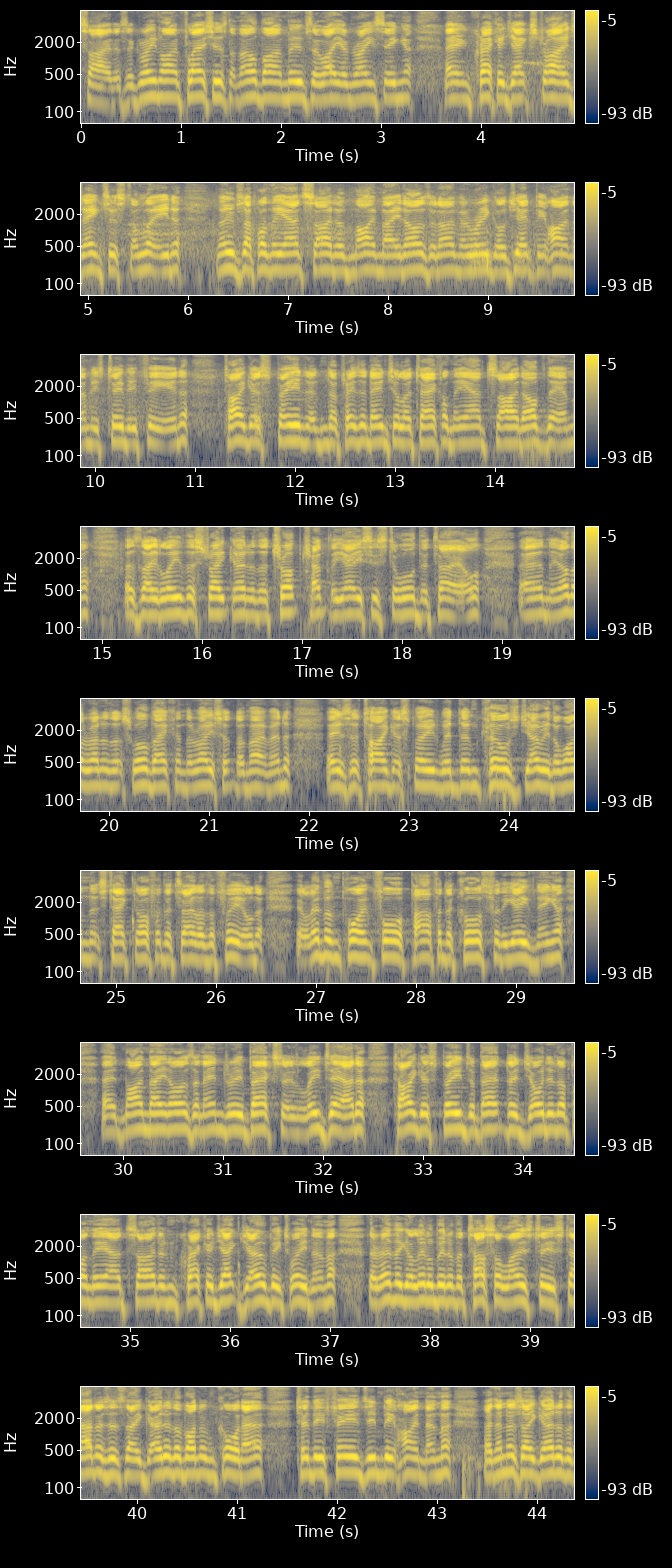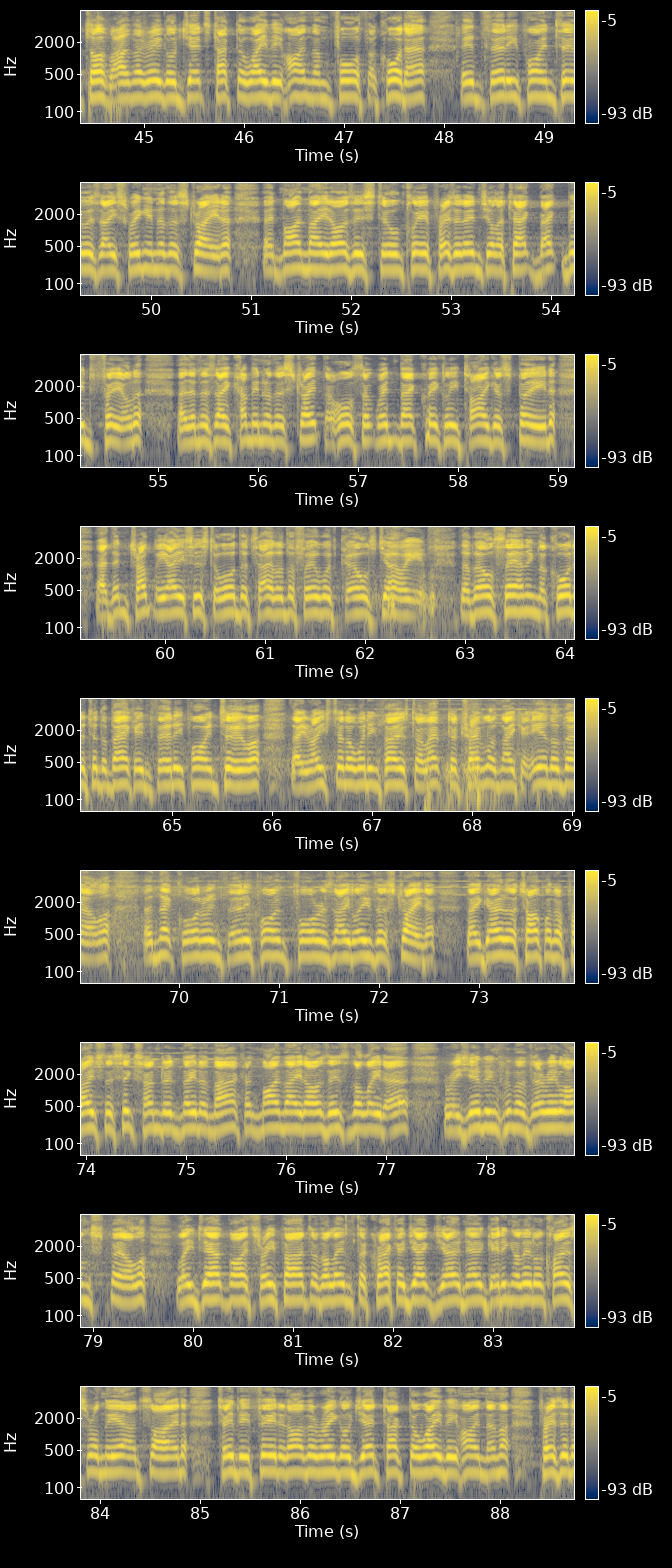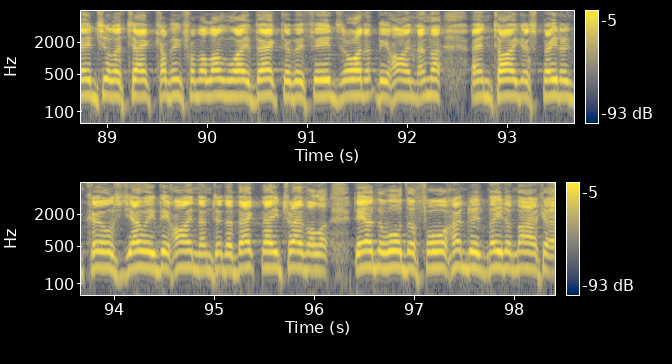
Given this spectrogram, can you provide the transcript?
outside. As the green light flashes, the mobile moves away in racing, and Crackerjack strides anxious to lead. Moves up on the outside of My Mate Oz, and I'm a Regal Jet behind them is to be feared. Tiger Speed and the presidential attack on the outside of them as they leave the straight, go to the trot, trump the aces toward the tail. And the other runner that's well back in the race at the moment is the Tiger Speed with them. Curls Joey, the one that's tacked off at the tail of the field. 11.4 par for the course for the evening. And my mate Oz and Andrew Baxter leads out. Tiger Speed's about to join it up on the outside and Crackerjack Joe between them. Uh, they're having a little bit of a tussle, those two starters, as they go to the bottom corner. To be Fairs in behind them. And then as they go to the top, oh, Homer Regal Jets tucked away behind them, fourth a quarter in 30.2 as they swing into the straight. And my mate Oz is still clear. Presidential attack back midfield. And then as they come into the straight, the horse that went back quickly, Tiger Speed. And then trump the aces toward the tail of the field with Curls Joey. The bell sounding the quarter to the back in 30.2. They raced to the winning post, a lap to travel, and they can hear the bell. And that quarter in 30.4 as they leave the straight. They go to the top and approach the 600 metre mark, and my mate Oz is the leader, resuming from a very long spell. Leads out by three parts of a length to Crackerjack Joe, now getting a little closer on the outside. To be feared, and Ivor Regal Jet tucked away behind them. Presidential attack coming from a long way back to be feared, right up behind them. And Tiger Speed and Curls Joey behind them. To the back they travel Uh, down toward the 400 metre marker,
